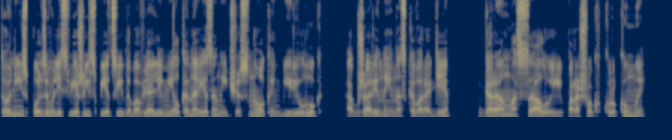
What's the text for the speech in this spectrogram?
то они использовали свежие специи и добавляли мелко нарезанный чеснок, имбирь и лук, обжаренные на сковороде, гарам масалу и порошок куркумы.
